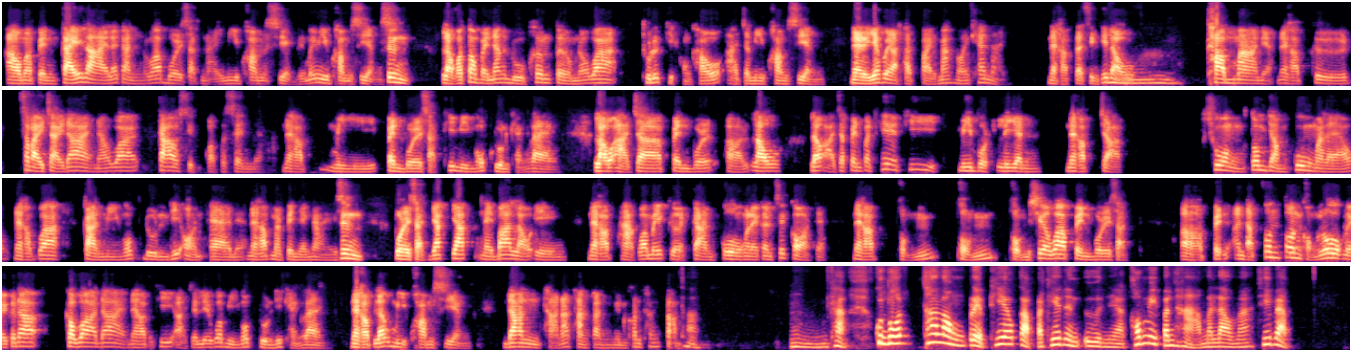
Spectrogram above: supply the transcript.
เอามาเป็นไกด์ไลน์แล้วกันว่าบริษัทไหนมีความเสี่ยงหรือไม่มีความเสี่ยง ซึ่งเราก็ต้องไปนั่งดูเพิ่มเติมนะว่าธุรกิจของเขาอาจจะมีความเสี่ยงในระยะเวลาถัดไปมากน้อยแค่ไหนนะครับ แต่สิ่งที่เรา ทำมาเนี่ยนะครับคือสบายใจได้นะว่า 90 กว่าเปอร์เซ็นต์เนี่ยนะครับมีเป็นบริษัทที่มีงบดุลแข็งแรง เราอาจจะเป็นบริเอ่อเราเราอาจจะเป็นประเทศที่มีบทเรียนนะครับจากช่วงต้มยำกุ้งมาแล้วนะครับว่าการมีงบดุลที่อ่อนแอเนี่ยนะครับมันเป็นยังไง ซึ่งบริษัทยักษ์ยักษ์ในบ้านเราเองนะครับหากว่าไม่เกิดการโกงอะไรกันเสียก่อนเนี่ยนะครับผมผมผมเชื่อว่าเป็นบริษัทเป็นอันดับต้นๆของโลกเลยก็ได้ ก็ว่าได้นะครับที่อาจจะเรียกว่ามีงบดุลที่แข็งแรงนะครับ แล้วมีความเสี่ยงด้านฐานะทางการเงินค่อนข้างต่ำค่ะอืมค่ะ คุณโบทถ้าลองเปรียบเทียบกับประเทศอื่นๆ เนี่ยเขามีปัญหาเหมันเราไหมที่แบบ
